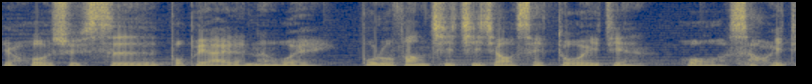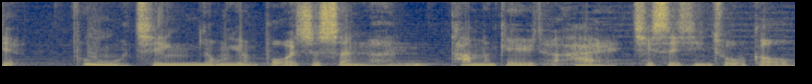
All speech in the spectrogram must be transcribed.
也或许是不被爱的那位，不如放弃计较谁多一点或少一点。父母亲永远不会是圣人，他们给予的爱其实已经足够。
